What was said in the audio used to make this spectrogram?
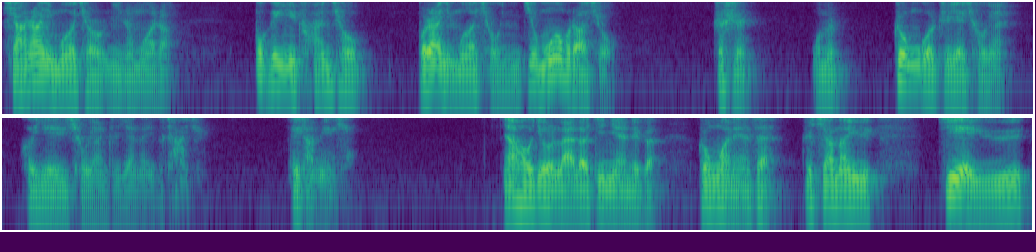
想让你摸球你能摸着，不给你传球，不让你摸球你就摸不着球。这是我们中国职业球员和业余球员之间的一个差距，非常明显。然后就来到今年这个中冠联赛，这相当于介于。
